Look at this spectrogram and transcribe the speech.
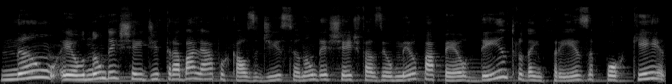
não, eu não deixei de trabalhar por causa disso, eu não deixei de fazer o meu papel dentro da empresa, porque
